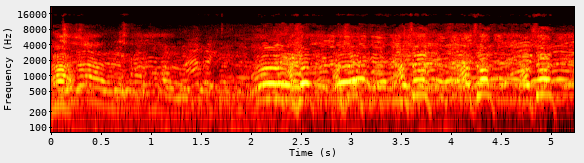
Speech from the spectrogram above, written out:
হ্যাঁ। আসুন আসুন আসুন আসুন সবাই,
